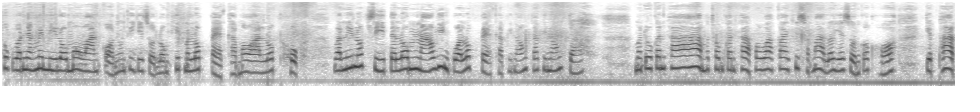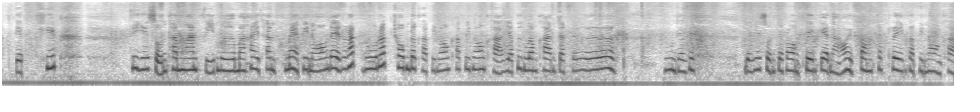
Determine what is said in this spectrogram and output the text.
ทุกวันยังไม่มีลมเมื่อวานก่อนนู่นที่ยายสดลงคลิปมันลบแปดค่ะเมื่อวานลบหก วันนี้ลบสี่แต่ลมหนาวยิ่งกว่าลบแปดค่ะพี่น้องจ้าพี่น้องจ๋ามาดูกันค่ะ มาชมกันค่ะ เพราะว่าใกล้คริสต์มาสแล้วยายสนก็ขอ เก็บภาพเก็บคลิป ที่ยายสนทำงานฝีมือมาให้ท่านแม่พี่น้องได้รับดูรับชมด้วยค่ะ พี่น้องค่ะพี่น้องค่ะอย่าเพิ่งลำคาญกันเด้อเดี๋ยวเดี๋ยวยายสนจะร้องเพลงแก้หนาวให้ฟังจากเพลงค่ะพี่น้องค่ะ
